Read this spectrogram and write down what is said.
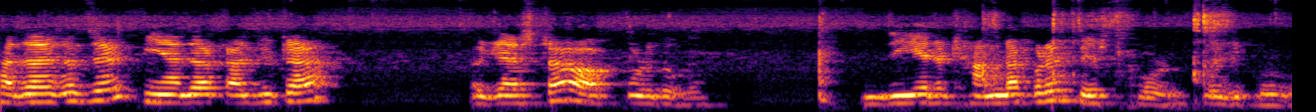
ভাজা হয়ে গেছে, পেঁয়াজ আর কাজুটা ওই গ্যাসটা অফ করে দেবো। দিয়ে এটা ঠান্ডা করে পেস্ট করব তৈরি করব।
